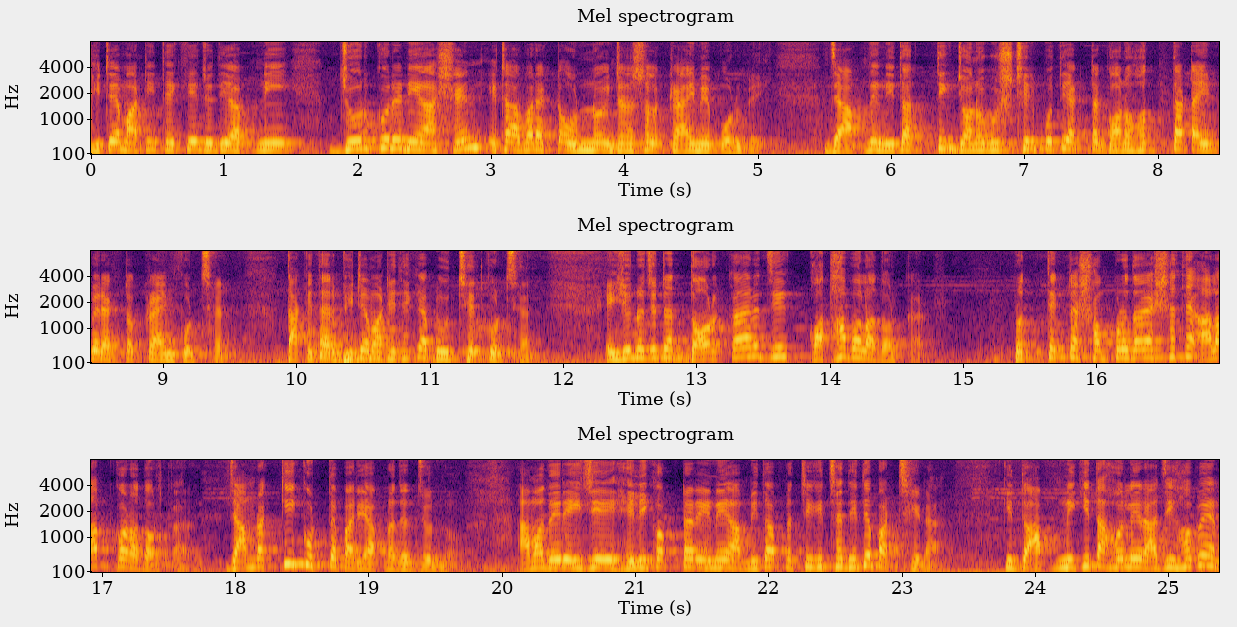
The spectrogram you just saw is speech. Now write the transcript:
ভিটে মাটি থেকে যদি আপনি জোর করে নিয়ে আসেন, এটা আবার একটা অন্য ইন্টারন্যাশনাল ক্রাইমে পড়বে, যে আপনি নৃতাত্ত্বিক জনগোষ্ঠীর প্রতি একটা গণহত্যা টাইপের একটা ক্রাইম করছেন। তাকে তার ভিটে মাটি থেকে আপনি উচ্ছেদ করছেন। এই জন্য যেটা দরকার যে কথা বলা দরকার, প্রত্যেকটা সম্প্রদায়ের সাথে আলাপ করা দরকার, যে আমরা কি করতে পারি আপনাদের জন্য। আমাদের এই যে হেলিকপ্টার এনে আপনি তো আপনার চিকিৎসা দিতে পারছি না। কিন্তু আপনি কি তাহলে রাজি হবেন?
